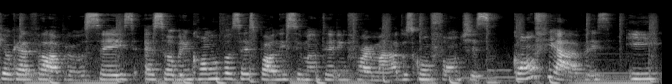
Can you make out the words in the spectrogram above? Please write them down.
que eu quero falar pra vocês é sobre como vocês podem se manter informados com fontes confiáveis e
